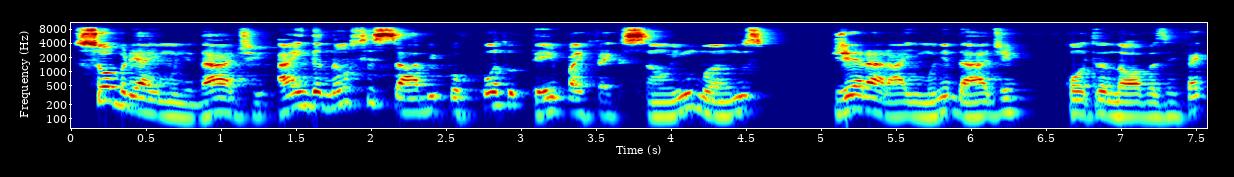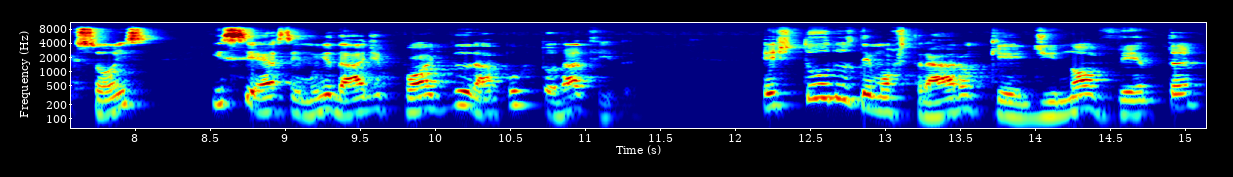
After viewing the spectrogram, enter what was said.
Sobre a imunidade, ainda não se sabe por quanto tempo a infecção em humanos gerará imunidade contra novas infecções e se essa imunidade pode durar por toda a vida. Estudos demonstraram que de 90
